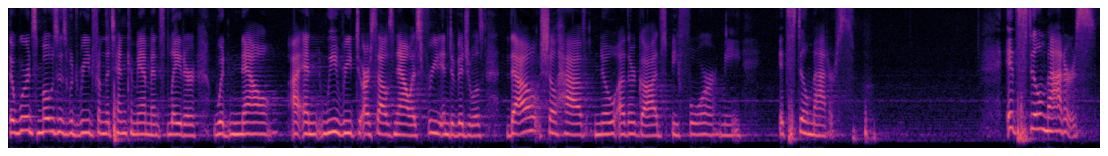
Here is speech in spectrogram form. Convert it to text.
The words Moses would read from the Ten Commandments later would now, uh, and we read to ourselves now as freed individuals, Thou shalt have no other gods before me. It still matters. It still matters.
